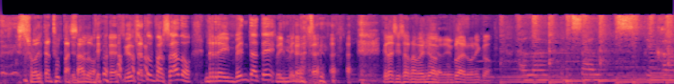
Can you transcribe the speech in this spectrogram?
Suelta tu pasado. Suelta tu pasado, reinvéntate. Reinvéntate. Gràcies, Arna Belloc. Un plaer, bonico. I love in silence because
